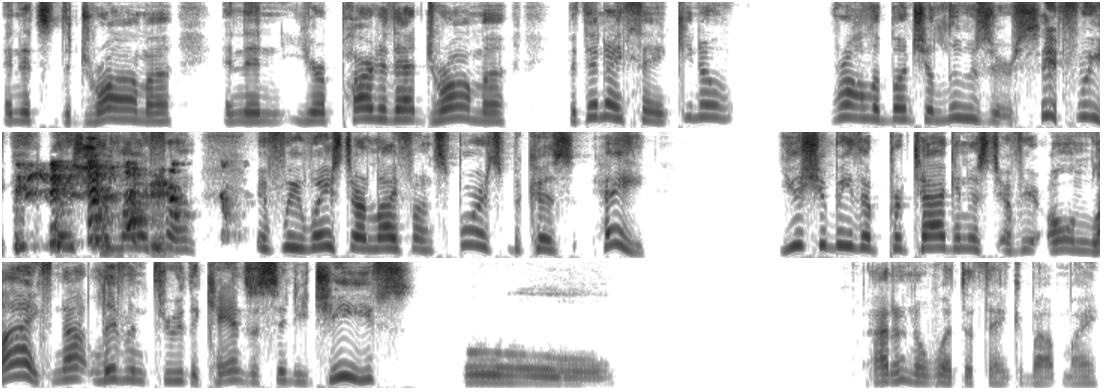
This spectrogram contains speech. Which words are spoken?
And it's the drama, and then you're a part of that drama. But then I think, you know, we're all a bunch of losers if we waste our life on if we waste our life on sports because hey, you should be the protagonist of your own life, not living through the Kansas City Chiefs. Ooh. I don't know what to think about my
